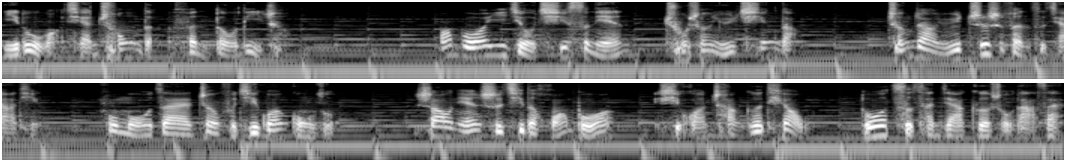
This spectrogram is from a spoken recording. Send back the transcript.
一路往前冲的奋斗历程。黄渤一九七四年出生于青岛。成长于知识分子家庭，父母在政府机关工作。少年时期的黄渤喜欢唱歌跳舞，多次参加歌手大赛。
